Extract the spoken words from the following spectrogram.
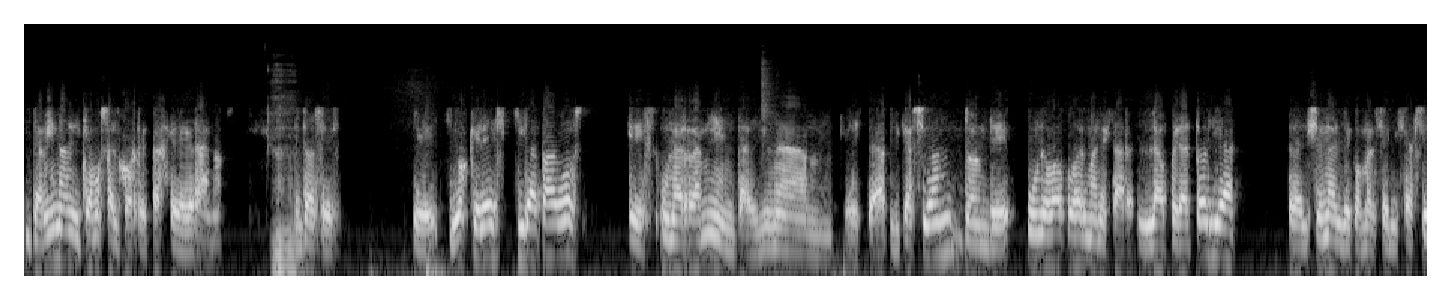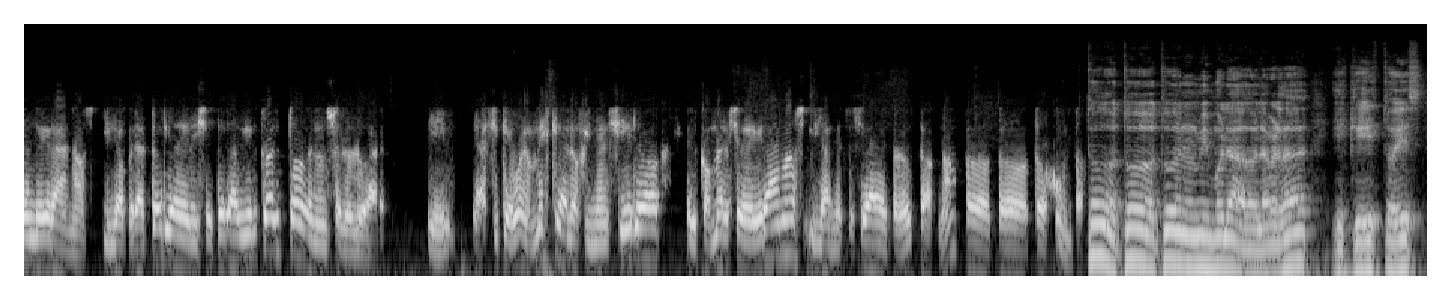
y también nos dedicamos al corretaje de granos. Entonces, eh, si vos querés, Kira Pagos es una herramienta y una este, aplicación donde uno va a poder manejar la operatoria tradicional de comercialización de granos y la operatoria de billetera virtual todo en un solo lugar. Y, así que bueno, mezcla lo financiero, el comercio de granos y la necesidad del productor, ¿no? Todo, todo, todo junto. Todo, todo, todo en un mismo lado. La verdad es que esto es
